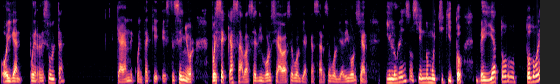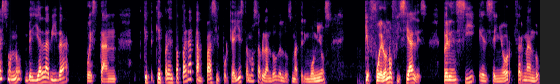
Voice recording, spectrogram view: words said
Oigan, pues resulta que hagan de cuenta que este señor pues se casaba, se divorciaba, se volvía a casar, se volvía a divorciar y Lorenzo siendo muy chiquito veía todo todo eso, ¿no? Veía la vida pues tan que, para el papá era tan fácil, porque ahí estamos hablando de los matrimonios que fueron oficiales, pero en sí el señor Fernando,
